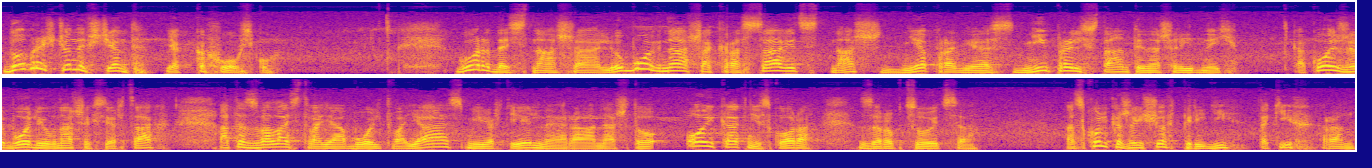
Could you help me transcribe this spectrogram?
Добре, що не вщент, як Каховську. Гордость наша, любовь наша, красавец наш Днепрогэс, Днепрельстан ты наш рідний. Какой же болью в наших сердцах отозвалась твоя боль, твоя смертельная рана, что ой, как не скоро зарубцуется. А сколько же еще впереди таких ран?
